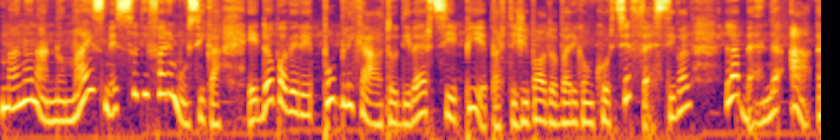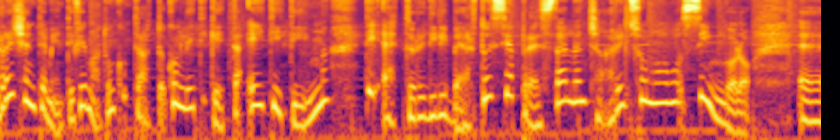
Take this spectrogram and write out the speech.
ma non hanno mai smesso di fare musica e dopo aver pubblicato diversi EP e partecipato a vari concorsi e festival, la band ha recentemente firmato un contratto con l'etichetta AT Team di Ettore Di Liberto e si appresta a lanciare il suo nuovo singolo. Eh,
